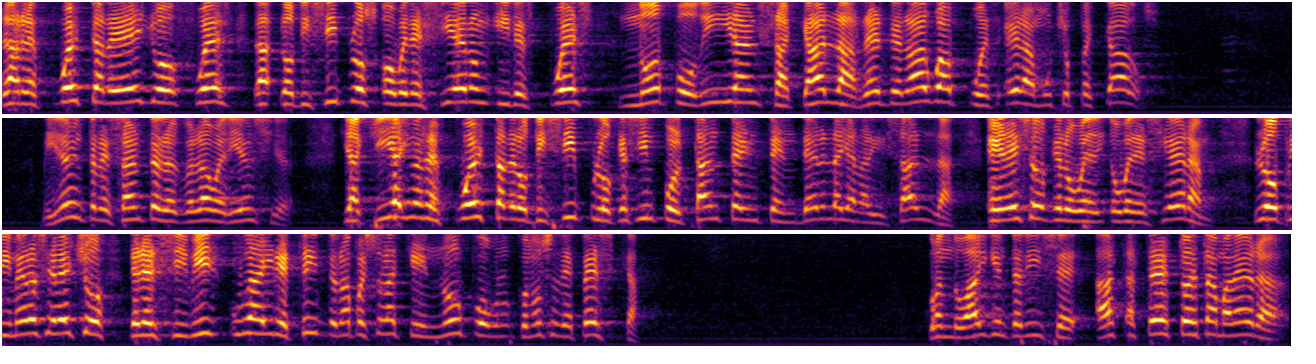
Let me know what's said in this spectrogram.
La respuesta de ellos fue, los discípulos obedecieron y después no podían sacar la red del agua, pues eran muchos pescados. Miren interesante lo que la obediencia. Y aquí hay una respuesta de los discípulos que es importante entenderla y analizarla. El hecho de que lo obedecieran. Lo primero es el hecho de recibir una directriz de una persona que no conoce de pesca. Cuando alguien te dice, hazte esto de esta manera,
